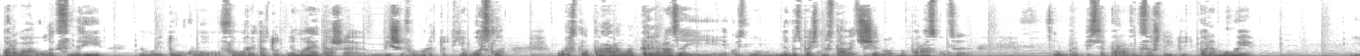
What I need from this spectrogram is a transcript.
перевагу Олександрії. На мою думку, фаворита тут немає. Даже більше фаворит тут є Ворскла. Ворскла програла три рази і якось ну, небезпечно ставить ще на одну поразку. Це ну, після поразок завжди йдуть перемоги. І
